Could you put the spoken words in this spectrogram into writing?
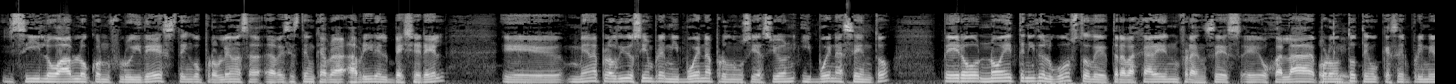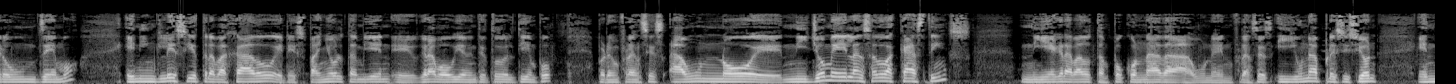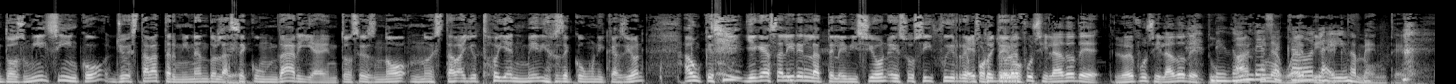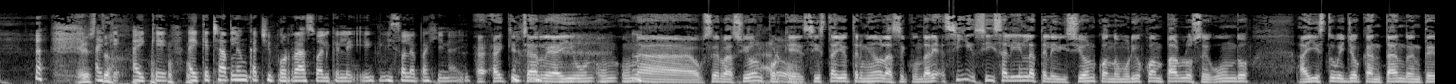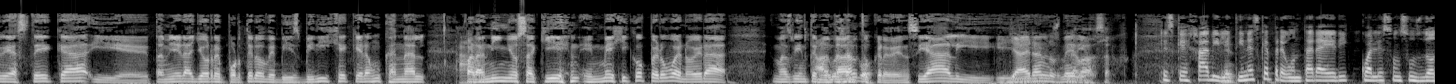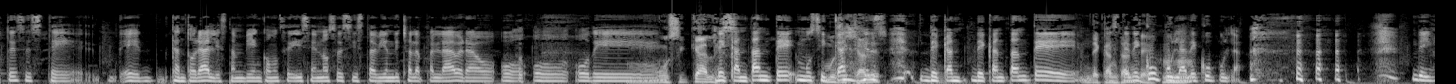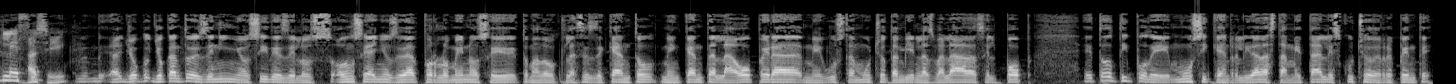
sí lo hablo con fluidez. Tengo problemas. A, a veces tengo que abra- abrir el becherel. Eh, me han aplaudido siempre mi buena pronunciación y buen acento, pero no he tenido el gusto de trabajar en francés. Eh, ojalá pronto tengo que hacer primero un demo. En inglés sí he trabajado, en español también eh, grabo obviamente todo el tiempo, pero en francés aún no, eh, ni yo me he lanzado a castings, ni he grabado tampoco nada aún en francés. Y una precisión, en 2005 yo estaba terminando la Sí. secundaria, entonces no, no estaba yo todavía en medios de comunicación, aunque sí llegué a salir en la televisión, eso sí fui Esto yo reportero. lo he fusilado de, lo he fusilado de tu ¿De dónde has página sacado web la directamente. Hay Esto, que, hay que, hay que echarle un cachiporrazo al que le hizo la página ahí. Ha- Hay que echarle ahí un- un- una observación Claro. porque sí está yo terminando la secundaria. Sí, sí salí en la televisión cuando murió Juan Pablo II. Ahí estuve yo cantando en TV Azteca y eh, también era yo reportero de Bisbirige, que era un canal Ah. para niños aquí en, en México, pero bueno, era más bien te es mandaban tu credencial y, y Ya eran los medios. Es que Javi, le tienes que preguntar a Eric cuáles son sus dotes este eh, cantorales también, como se dice, no sé si está bien dicha la palabra, o, o, o, de... Musicales. De cantante, musicales, De, de cantante... De este, cantante. de cúpula, de cúpula. de iglesia. Ah, sí. Yo, yo canto desde niño, sí, desde los 11 años de edad por lo menos he tomado clases de canto. Me encanta la ópera, me gusta mucho también las baladas, el pop, eh, todo tipo de música, en realidad hasta metal escucho de repente.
